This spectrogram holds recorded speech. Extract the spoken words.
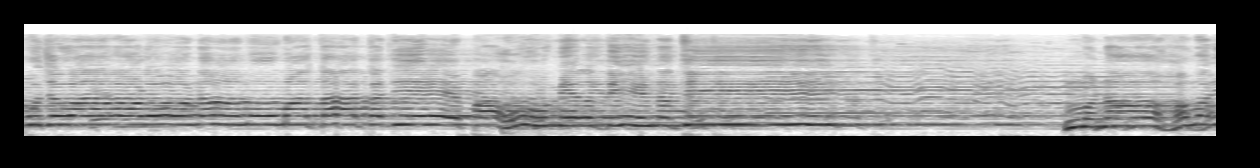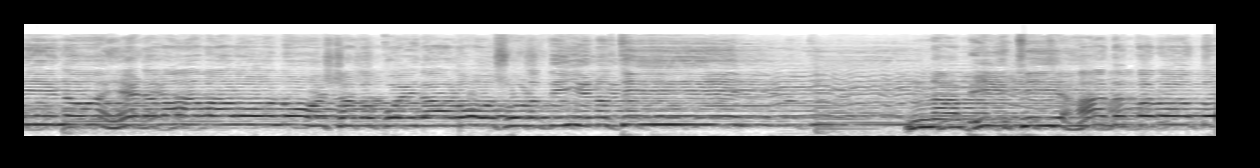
પૂજવા વાળો નામો માતા કદીએ પાહુ મેલતી નથી. મન હમરી ન હેડવા વાળો નો સગ કોઈ દાડો છોડતી નથી. નાભીથી હાથ કરો તો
